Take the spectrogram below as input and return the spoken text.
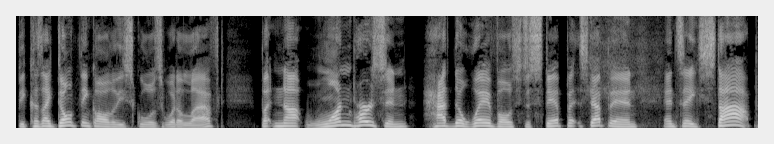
because I don't think all of these schools would have left, but not one person had the huevos to step step in and say, "Stop,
